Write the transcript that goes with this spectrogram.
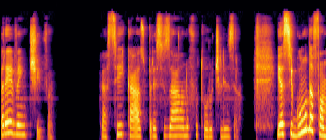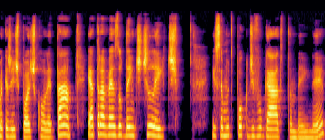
preventiva, para se caso precisar lá no futuro utilizar. E a segunda forma que a gente pode coletar é através do dente de leite. Isso é muito pouco divulgado também, né?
